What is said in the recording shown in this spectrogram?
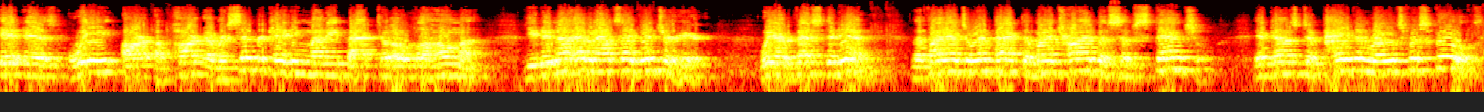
It is we are a part of reciprocating money back to Oklahoma. You do not have an outside venture here. We are vested in. The financial impact of my tribe is substantial. It comes to paving roads for schools.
